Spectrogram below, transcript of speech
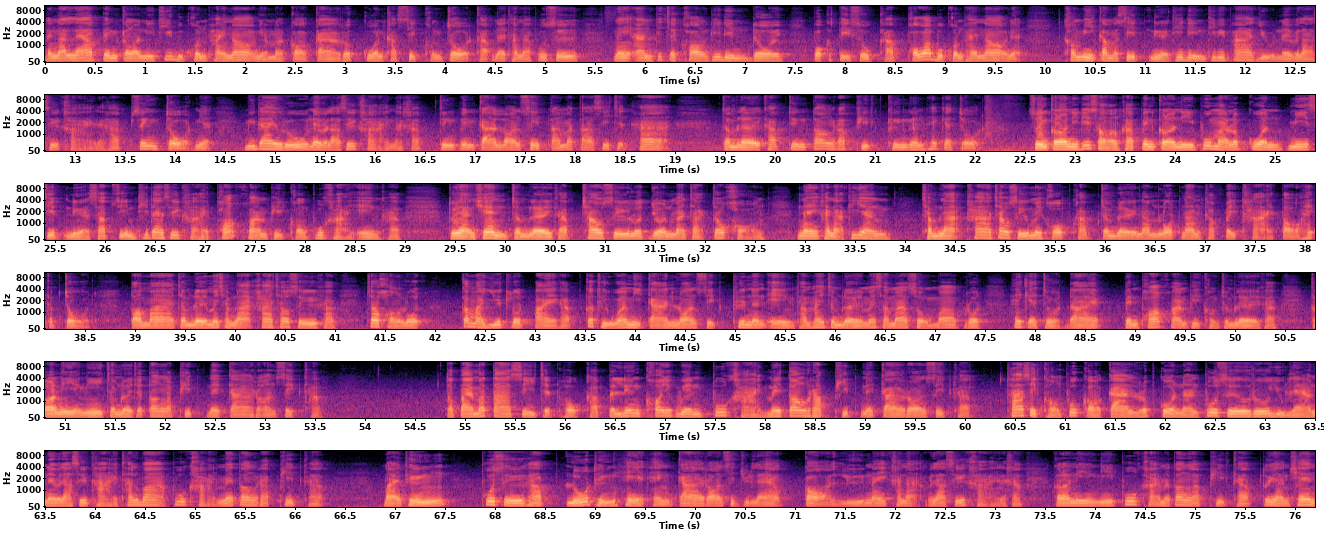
ดังนั้นแล้วเป็นกรณีที่บุคคลภายนอกเนี่ยมาก่อการรบกวนขัดสิทธิ์ของโจทย์ครับในฐานะผู้ซื้อในอันที่จะครองที่ดินโดยปกติสุขครับ เพราะว่าบุคคลภายนอกเนี่ยเขามีกรรมสิทธิ์เหนือที่ดินที่พิพาทอยู่ในเวลาซื้อขายนะครับ ซึ่งโจทย์เนี่ยมิได้รู้ในเวลาซื้อขายนะครับ จึงเป็นการร้อนสิทธิ์ตามมาตรา 475 จำเลยครับจึงต้องรับผิดคืนเงินให้แก่โจทย์ ส่วนกรณีที่2ครับเป็นกรณีผู้มารบกวนมีสิทธิ์เหนือทรัพย์สินที่ได้ซื้อขาย เพราะความผิดของผู้ขายเองครับ ตัวอย่างเช่นจำเลยครับเช่าซื้อรถยนต์มาจากเจ้าของ ในขณะที่ยังชำระค่าเช่าซื้อไม่ครบครับจำเลยนำรถนั้นครับไปขายต่อให้กับโจทย์ ต่อมาจำเลยไม่ชำระค่าเช่าซื้อครับเจ้าของรถก็มายึดรถไปครับ ก็ถือว่ามีการรอนสิทธิ์ขึ้นนั่นเองทำให้จำเลยไม่สามารถส่งมอบรถให้แก่โจทย์ได้ เป็นเพราะความผิดของจำเลยครับ กรณีอย่างนี้จำเลยจะต้องรับผิดในการรอนสิทธิ์ครับ ต่อไปมาตรา 476 ครับ เป็นเรื่องข้อยกเว้นผู้ขายไม่ต้องรับผิดในการรอนสิทธิ์ครับ ถ้าสิทธิ์ของผู้ก่อการรบกวนนั้น ผู้ซื้อรู้อยู่แล้วในเวลาซื้อขาย ท่านว่าผู้ขายไม่ต้องรับผิดครับ หมายถึงผู้ซื้อครับรู้ถึงเหตุแห่งการรอนสิทธิ์อยู่แล้วก่อนหรือในขณะเวลาซื้อขายนะครับ กรณีอย่างนี้ผู้ขายไม่ต้องรับผิดครับ ตัวอย่างเช่น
